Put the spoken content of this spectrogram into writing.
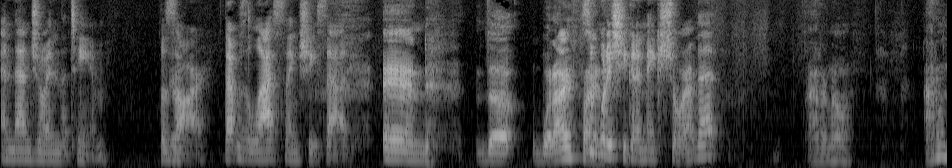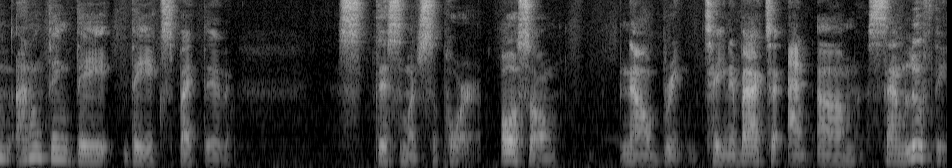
And then joined the team. Bizarre. That was the last thing she said. And the what I find So what is she going to make sure of it? I don't know. I don't. I don't think they they expected this much support. Also, now bring taking it back to um Sam Lutfi.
